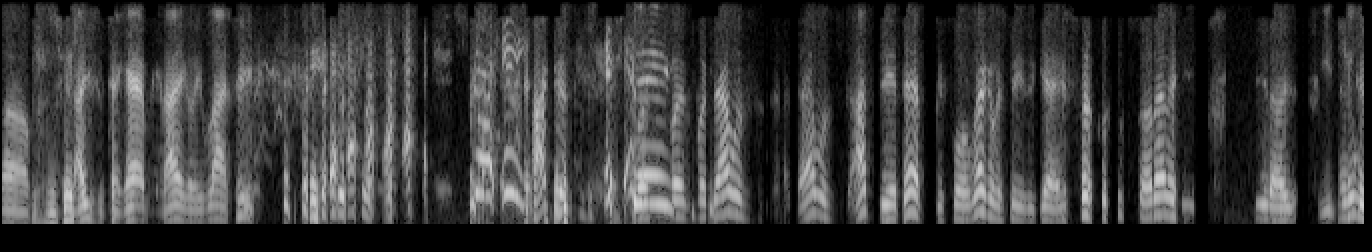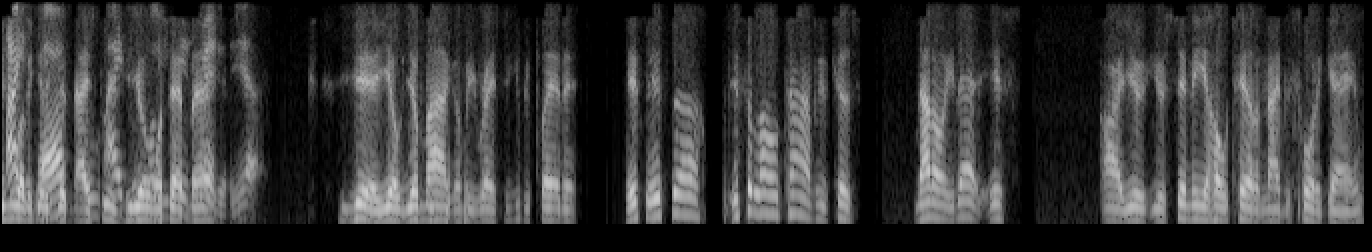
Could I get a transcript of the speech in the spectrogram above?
Um, I used to take Ambien. I ain't gonna even lie to you. I could, but, but but that was that was I did that before regular season game. So so that ain't you know You just too 'cause you want to get a good night's sleep, you don't want you that bad. ready. Yeah. Yeah, your your mind gonna be racing. You be playing it. It's it's uh it's a long time because not only that it's all right. You're you're sitting in your hotel the night before the game.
